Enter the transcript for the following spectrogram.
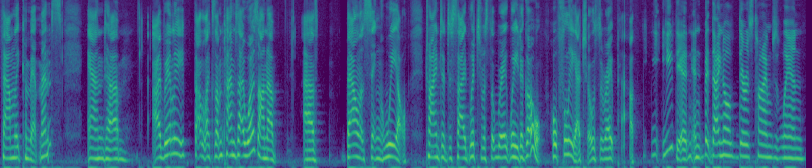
family commitments. And um, I really felt like sometimes I was on a, a balancing wheel, trying to decide which was the right way to go. Hopefully, I chose the right path. You did, and but I know there's times when,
